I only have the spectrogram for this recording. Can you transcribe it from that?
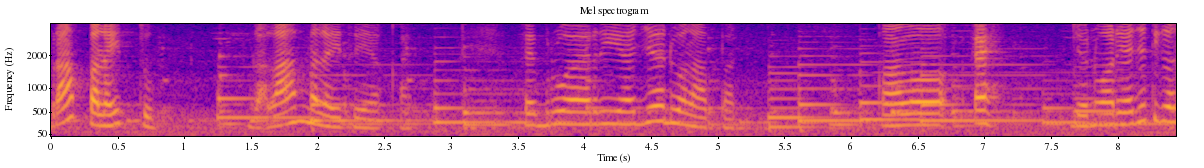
Berapa lah itu? Nggak lama lah itu ya kan? Februari aja 28 kalau eh Januari aja 31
